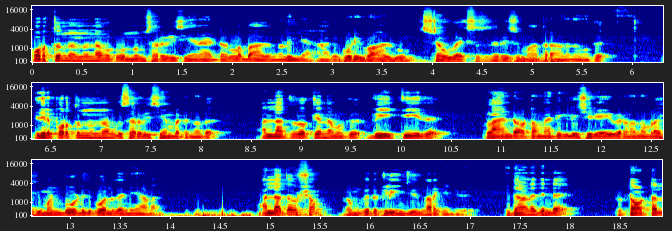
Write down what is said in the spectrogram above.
പുറത്തുനിന്നും നമുക്കൊന്നും സർവീസ് ചെയ്യാനായിട്ടുള്ള ഭാഗങ്ങളില്ല. ആകെ കൂടി വാൾവും സ്റ്റൗ ആക്സസറീസും മാത്രമാണ് നമുക്ക് ഇതിൽ പുറത്തുനിന്നും നമുക്ക് സർവീസ് ചെയ്യാൻ പറ്റുന്നത്. അല്ലാത്തതൊക്കെ നമുക്ക് വെയിറ്റ് ചെയ്ത് പ്ലാന്റ് ഓട്ടോമാറ്റിക്കലി ശരിയായി വരണം. നമ്മുടെ ഹ്യൂമൻ ബോഡി ഇതുപോലെ തന്നെയാണ്. അല്ലാത്ത പക്ഷം നമുക്കിത് ക്ലീൻ ചെയ്ത് നിറയ്ക്കേണ്ടി വരും. ഇതാണ് ഇതിന്റെ ടോട്ടൽ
